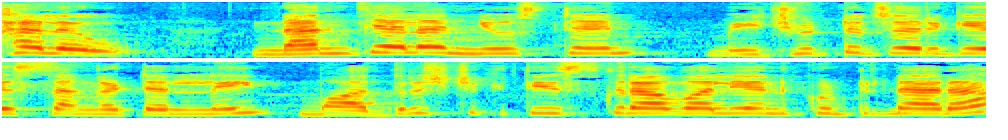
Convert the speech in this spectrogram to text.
హలో నంద్యాల న్యూస్ టెన్ మీ చుట్టూ జరిగే సంఘటనల్ని మా దృష్టికి తీసుకురావాలి అనుకుంటున్నారా?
